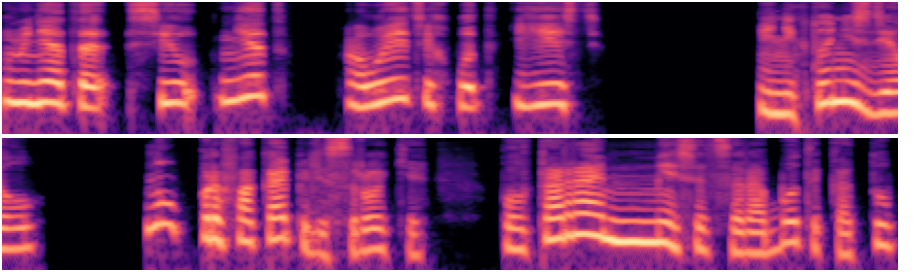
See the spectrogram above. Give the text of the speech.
у меня-то сил нет, а у этих вот есть. И никто не сделал. Ну, профокапили сроки. Полтора месяца работы коту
